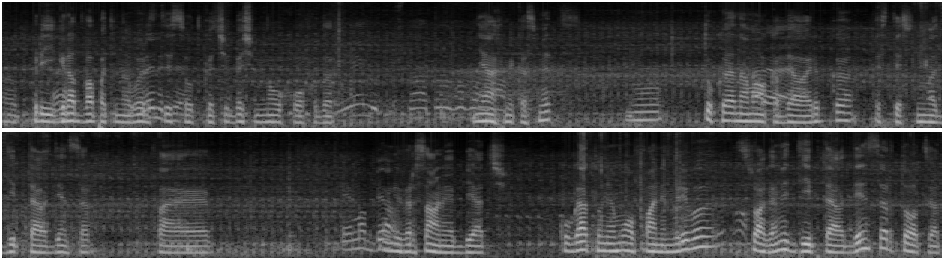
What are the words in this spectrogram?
а, при игра два пъти на вързите и се откачи, беше много хубав удар. Нямахме късмет, но тук е една малка бяла рибка, естествено на Deep Tail Dancer. Това е Ема бял. универсалният бияч. Когато не мога фанем риба, слагаме Deep Tail Dancer, този цвят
